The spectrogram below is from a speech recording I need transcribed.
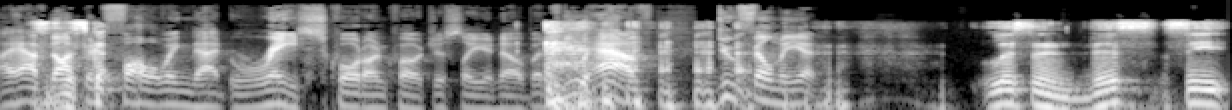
I have not been guy, following that race, quote unquote, just so you know. But if you have, do fill me in. Listen, this see,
